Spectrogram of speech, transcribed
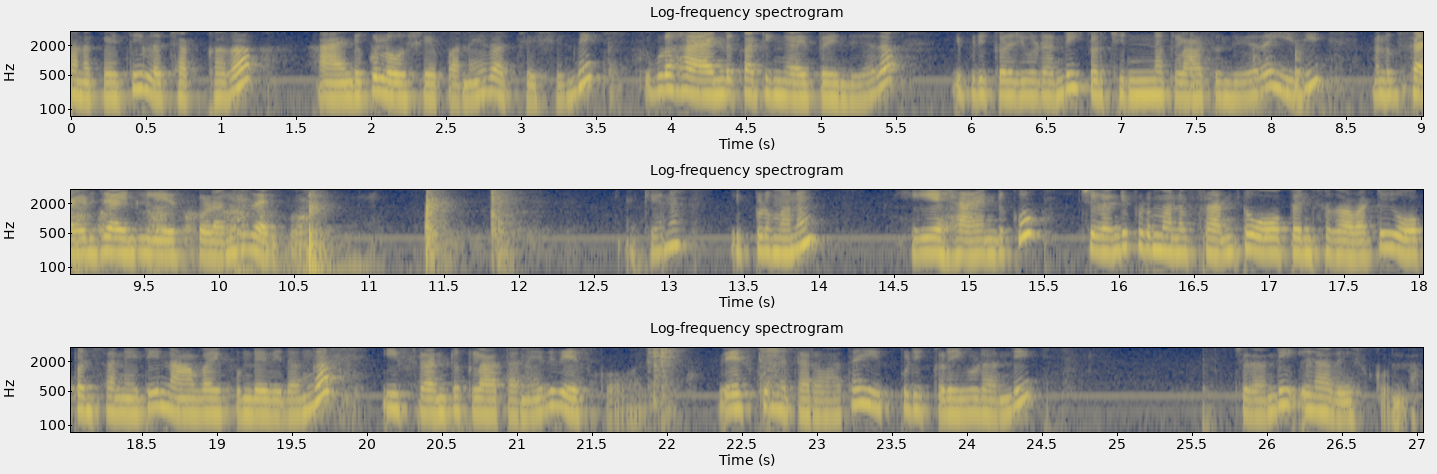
మనకైతే ఇలా చక్కగా హ్యాండ్కు లో షేప్ అనేది వచ్చేసింది. ఇప్పుడు హ్యాండ్ కటింగ్ అయిపోయింది కదా ఇప్పుడు ఇక్కడ చూడండి ఇక్కడ చిన్న క్లాత్ ఉంది కదా ఇది మనకు సైడ్ జాయింట్లు వేసుకోవడానికి సరిపోతుంది. ఓకేనా ఇప్పుడు మనం ఈ హ్యాండ్కు చూడండి ఇప్పుడు మనం ఫ్రంట్ ఓపెన్స్ కాబట్టి ఓపెన్స్ అనేటివి నా వైపు ఉండే విధంగా ఈ ఫ్రంట్ క్లాత్ అనేది వేసుకోవాలి. వేసుకున్న తర్వాత ఇప్పుడు ఇక్కడ చూడండి చూడండి ఇలా వేసుకుందాం.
